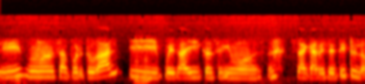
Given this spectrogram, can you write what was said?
Sí, fuimos a Portugal y pues ahí conseguimos sacar ese título.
